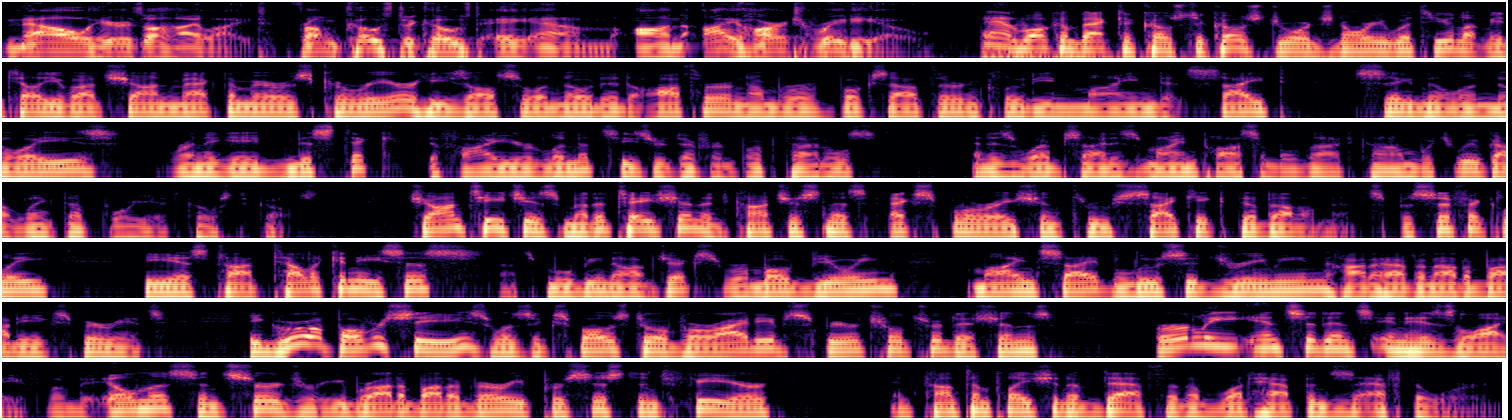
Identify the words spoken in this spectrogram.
Now, here's a highlight from Coast to Coast AM on iHeartRadio. And welcome back to Coast to Coast. George Noory with you. Let me tell you about Sean McNamara's career. He's also a noted author, a number of books out there, including Mind Sight, Signal and Noise, Renegade Mystic, Defy Your Limits. These are different book titles. And his website is mindpossible.com, which we've got linked up for you at Coast to Coast. Sean teaches meditation and consciousness exploration through psychic development. Specifically, he has taught telekinesis, that's moving objects, remote viewing, mind sight, lucid dreaming, how to have an out of body experience. He grew up overseas, was exposed to a variety of spiritual traditions. Early incidents in his life of illness and surgery brought about a very persistent fear and contemplation of death and of what happens afterward.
